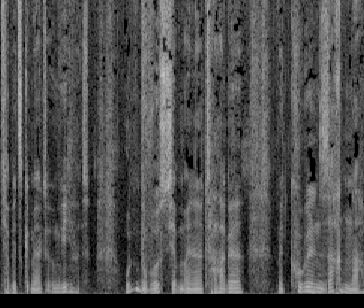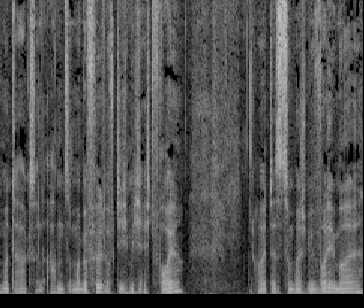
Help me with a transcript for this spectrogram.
Ich habe jetzt gemerkt, irgendwie unbewusst, ich habe meine Tage mit coolen Sachen nachmittags und abends immer gefüllt, auf die ich mich echt freue. Heute ist zum Beispiel Volleyball.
